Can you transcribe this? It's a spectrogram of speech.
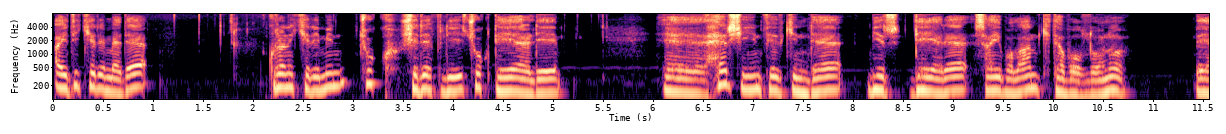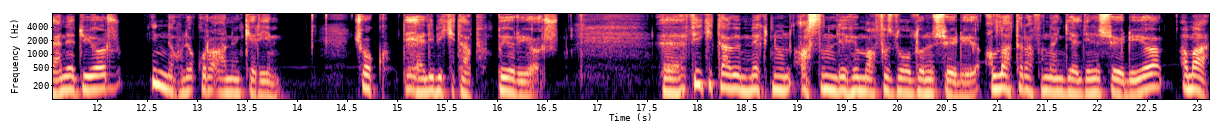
ayet-i kerimede Kur'an-ı Kerim'in çok şerefli, çok değerli, e, her şeyin fevkinde bir değere sahip olan kitap olduğunu beyan ediyor. İnnehu le Kur'anun Kerim çok değerli bir kitap buyuruyor. E, fi kitabı meknun aslının levh-i mahfuzda olduğunu söylüyor. Allah tarafından geldiğini söylüyor. Ama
